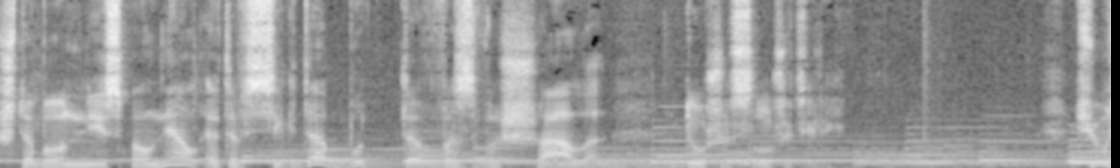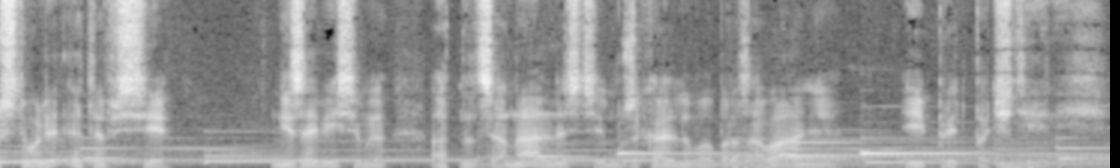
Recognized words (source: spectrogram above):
Что бы он ни исполнял, это всегда будто возвышало души слушателей. Чувствовали это все, независимо от национальности, музыкального образования и предпочтений.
